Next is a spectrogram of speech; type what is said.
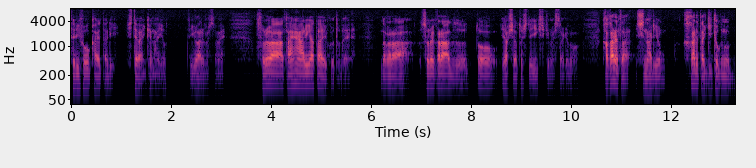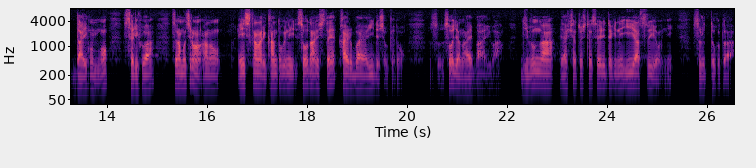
セリフを変えたりしてはいけないよって言われましたね。それは大変ありがたいことでだからそれからずっと役者として生きてきましたけど書かれたシナリオ書かれた戯曲の台本のセリフはそれはもちろんあの演出家なり監督に相談して変える場合はいいでしょうけどそうじゃない場合は自分が役者として生理的に言いやすいようにするってことは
